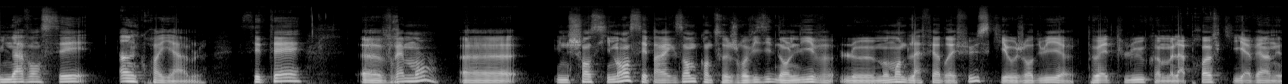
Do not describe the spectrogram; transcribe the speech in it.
une avancée incroyable. C'était euh, vraiment euh, une chance immense. Et par exemple, quand je revisite dans le livre le moment de l'affaire Dreyfus, qui aujourd'hui euh, peut être lu comme la preuve qu'il y avait un,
